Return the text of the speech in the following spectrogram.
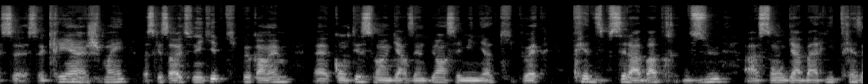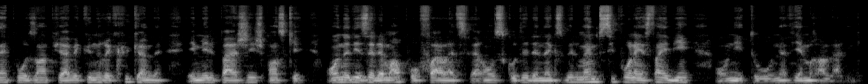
se, créer un chemin, parce que ça va être une équipe qui peut quand même compter sur un gardien de but en Sémignac qui peut être très difficile à battre dû à son gabarit très imposant. Puis avec une recrue comme Émile Pagé, je pense qu'on a des éléments pour faire la différence du côté de Knoxville, même si pour l'instant, eh bien, on est au neuvième rang de la Ligue.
